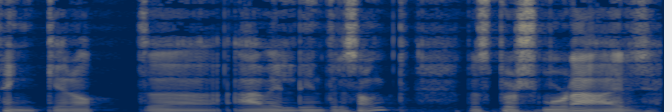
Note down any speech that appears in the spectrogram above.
tenker at er veldig interessant. Men spørsmålet er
